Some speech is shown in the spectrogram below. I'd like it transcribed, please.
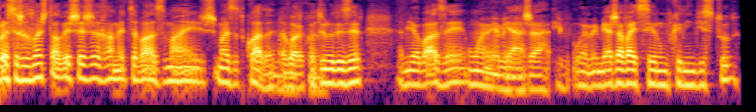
Por essas razões, talvez seja realmente a base mais, mais adequada. Mais Agora, adequada. continuo a dizer, a minha base é um MMA, MMA já. E o MMA já vai ser um bocadinho disso tudo.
